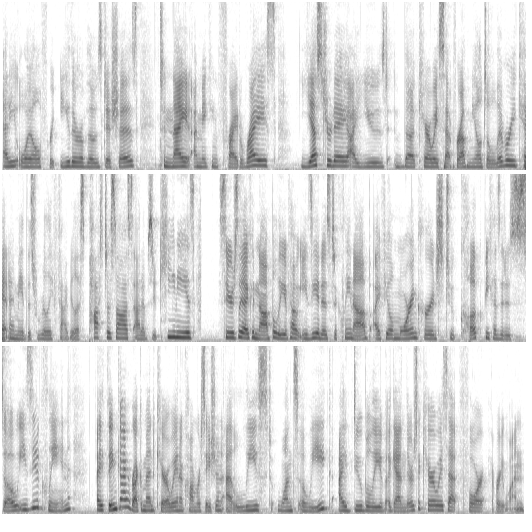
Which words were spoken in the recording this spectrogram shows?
any oil for either of those dishes. Tonight I'm making fried rice. Yesterday, I used the Caraway set for a meal delivery kit I made this really fabulous pasta sauce out of zucchinis. Seriously, I could not believe how easy it is to clean up. I feel more encouraged to cook because it is so easy to clean. I think I recommend Caraway in a conversation at least once a week. I do believe, again, there's a Caraway set for everyone.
